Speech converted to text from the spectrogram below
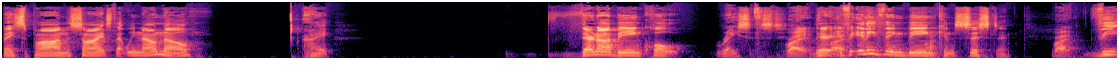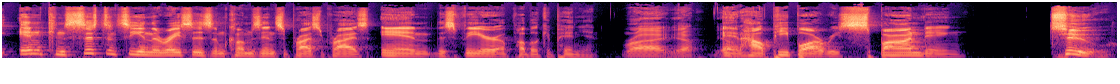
based upon the science that we now know right they're not being quote racist Right, they're right. if anything being consistent Right. the inconsistency in the racism comes in surprise surprise in the sphere of public opinion Right. Yeah. Yeah. and how people are responding to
